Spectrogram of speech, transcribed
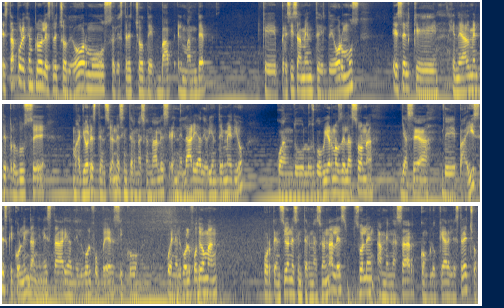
Está por ejemplo el estrecho de Hormuz, el estrecho de Bab el Mandeb, que precisamente el de Hormuz es el que generalmente produce mayores tensiones internacionales en el área de Oriente Medio, cuando los gobiernos de la zona, ya sea de países que colindan en esta área del Golfo Pérsico o en el Golfo de Omán, por tensiones internacionales suelen amenazar con bloquear el estrecho.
